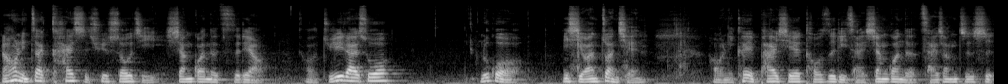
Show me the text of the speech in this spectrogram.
然后你再开始去收集相关的资料。哦，举例来说，如果你喜欢赚钱，哦，你可以拍一些投资理财相关的财商知识。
